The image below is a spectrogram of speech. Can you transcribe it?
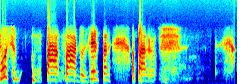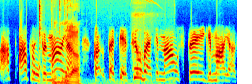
pusvārdus dzird par, par ap, aprūpi mājās, Jā. ka, bet tie cilvēki nav spējīgi mājās.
